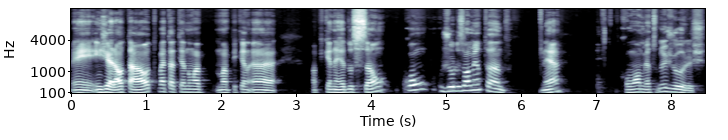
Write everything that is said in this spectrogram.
é, em geral está alto, mas está tendo uma, uma, pequena, uma pequena redução com juros aumentando, né? Com o aumento nos juros.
